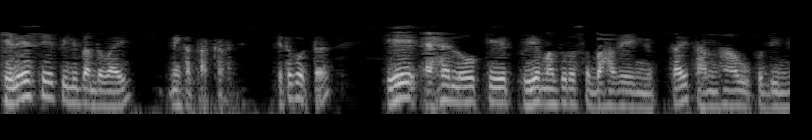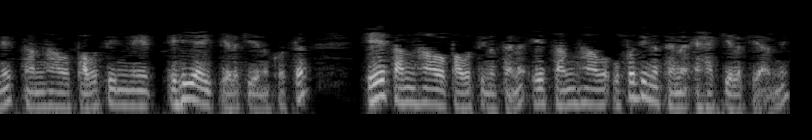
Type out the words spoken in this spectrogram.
කෙලෙසේ පිළිබඳවයි මේ කතා කරන්නේ. එතකොට ඒ ඇහැ ලෝකයේ ප්‍රිය මధుර ස්වභාවයෙන් යුක්තයි තණ්හාව උපදින්නේ තණ්හාව පවතින්නේ එහියයි කියලා කියනකොට ඒ තණ්හාව පවතින තැන ඒ තණ්හාව උපදින තැන ඇහැ කියලා කියන්නේ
